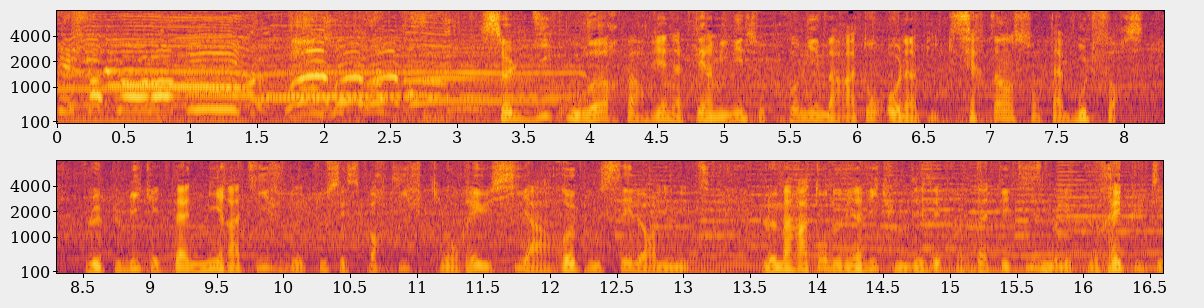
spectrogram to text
des champions olympiques Seuls 10 coureurs parviennent à terminer ce premier marathon olympique. Certains sont à bout de force. Le public est admiratif de tous ces sportifs qui ont réussi à repousser leurs limites. Le marathon devient vite une des épreuves d'athlétisme les plus réputées.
